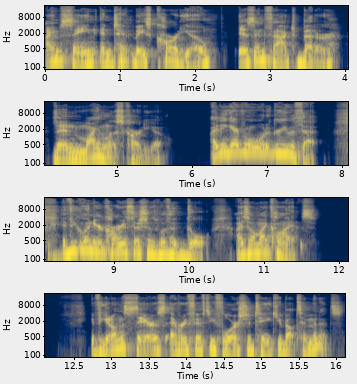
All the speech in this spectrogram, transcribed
I'm saying intent based cardio is in fact better than mindless cardio. I think everyone would agree with that. If you go into your cardio sessions with a goal, I tell my clients if you get on the stairs, every 50 floors should take you about 10 minutes.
